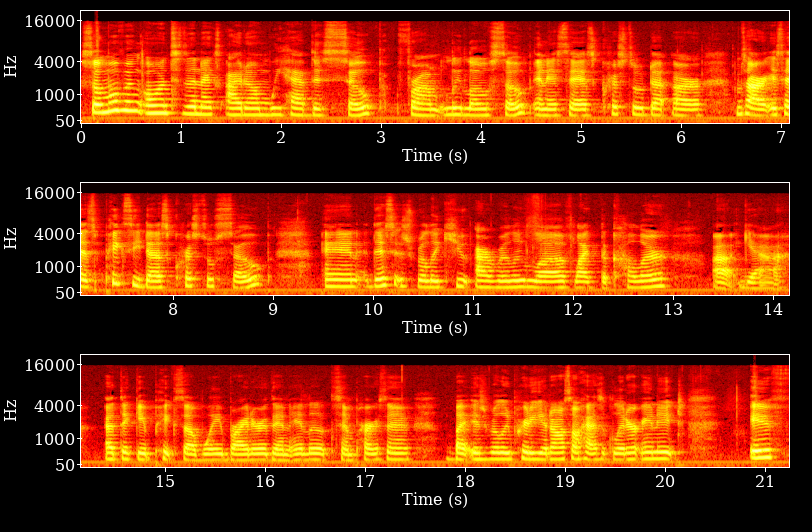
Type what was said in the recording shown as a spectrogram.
So moving on to the next item, we have this soap from Lilo Soap and it says crystal or I'm sorry it says pixie dust crystal soap and this is really cute I really love like the color uh yeah I think it picks up way brighter than it looks in person but it's really pretty it also has glitter in it if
